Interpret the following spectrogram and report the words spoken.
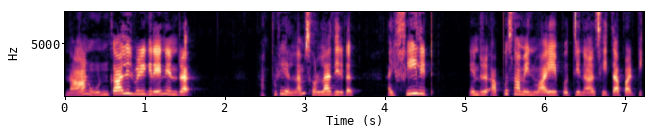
நான் உன் காலில் விழுகிறேன் என்றார். அப்படியெல்லாம் சொல்லாதீர்கள். ஐ ஃபீல் இட் என்று அப்புசாமியின் வாயை பொத்தினாள் சீதா பாட்டி.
